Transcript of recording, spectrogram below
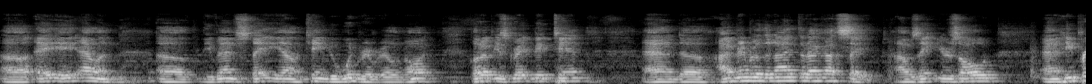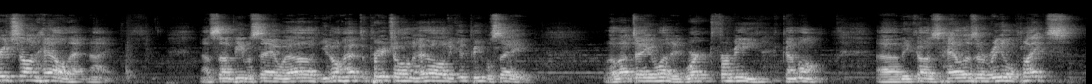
A. A. Allen, uh, the evangelist A. A. Allen, came to Wood River, Illinois, put up his great big tent. And uh, I remember the night that I got saved. I was eight years old, and he preached on hell that night. Now, some people say, well, you don't have to preach on hell to get people saved. Well, I'll tell you what, it worked for me. Come on. Uh, because hell is a real place.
